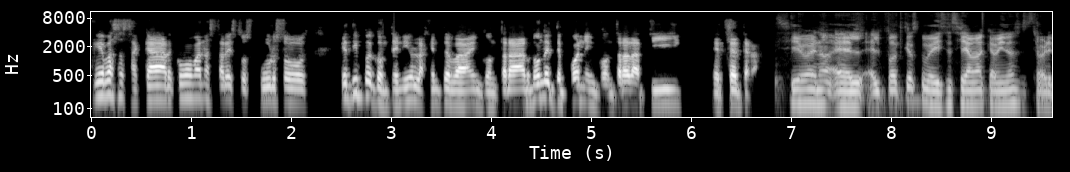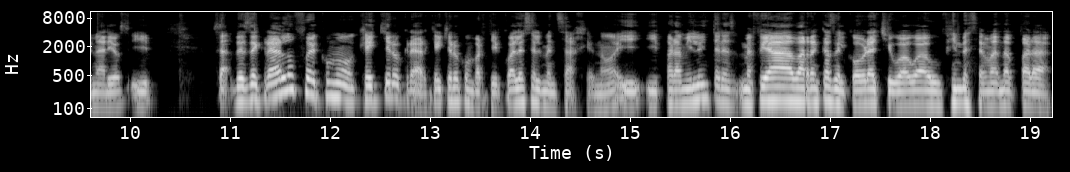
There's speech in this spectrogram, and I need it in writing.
qué, vas a sacar, cómo van a estar estos cursos, qué tipo de contenido la gente va a encontrar, dónde te pueden encontrar a ti, etcétera. Sí, bueno, el, el podcast, como dices, se llama Caminos Extraordinarios y O sea, desde crearlo fue como, ¿qué quiero crear? ¿Qué quiero compartir? ¿Cuál es el mensaje? ¿no? Y, y para mí lo interesante, me fui a Barrancas del Cobre, a Chihuahua, un fin de semana para,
